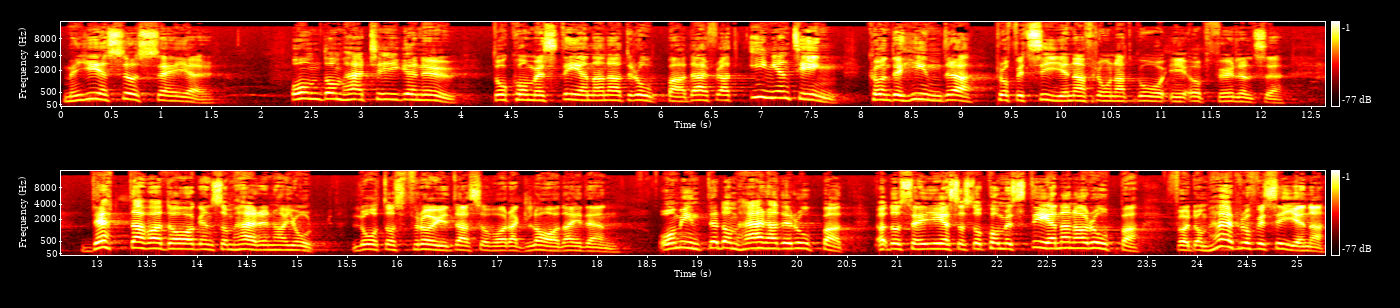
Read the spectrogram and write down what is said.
Men Jesus säger, om de här tiger nu, då kommer stenarna att ropa, därför att ingenting kunde hindra profetierna från att gå i uppfyllelse. Detta var dagen som Herren har gjort. Låt oss fröjdas och vara glada i den. Och om inte de här hade ropat, ja, då säger Jesus, då kommer stenarna att ropa, för de här profetierna,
